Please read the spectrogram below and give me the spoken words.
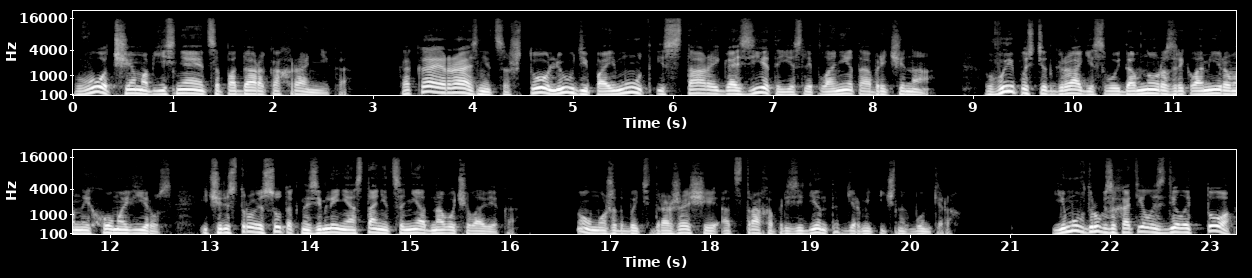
Вот чем объясняется подарок охранника. Какая разница, что люди поймут из старой газеты, если планета обречена? Выпустят Граги свой давно разрекламированный хомовирус, и через трое суток на Земле не останется ни одного человека. Ну, может быть, дрожащие от страха президента в герметичных бункерах. Ему вдруг захотелось сделать то,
